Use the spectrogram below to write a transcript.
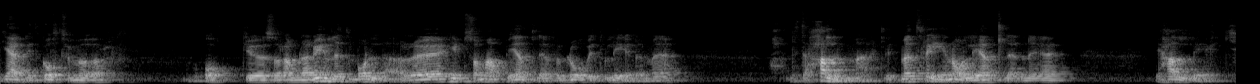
Jävligt gott humör. Och eh, så ramlade det in lite bollar eh, hipp som happ egentligen för Blåvitt och leder med lite halvmärkligt men 3-0 egentligen i halvlek.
